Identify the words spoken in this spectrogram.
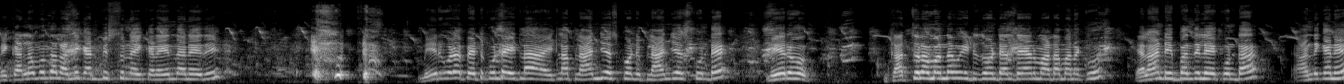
మీ కళ్ళ ముందర అన్నీ కనిపిస్తున్నాయి ఇక్కడ ఏందనేది? మీరు కూడా పెట్టుకుంటే ఇట్లా ఇట్లా ప్లాన్ చేసుకోండి ప్లాన్ చేసుకుంటే మీరు ఖర్చుల మందం ఇటుతోటి వెళ్తాయన్నమాట మనకు. ఎలాంటి ఇబ్బంది లేకుండా. అందుకనే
